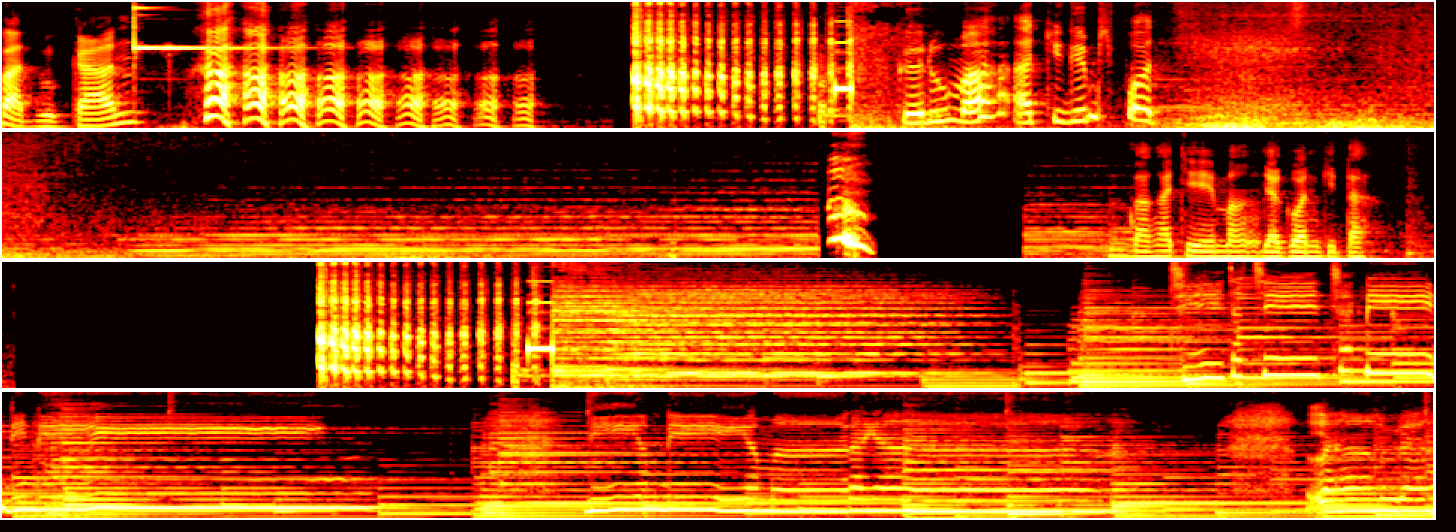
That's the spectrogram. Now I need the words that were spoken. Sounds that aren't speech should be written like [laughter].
Hebat bukan? [laughs] Ke rumah Aci Game Spot. [gasps] Bang Aceh emang jagoan kita. ラルラ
